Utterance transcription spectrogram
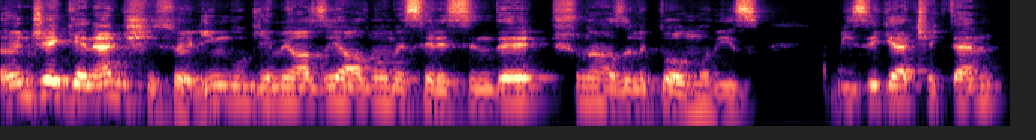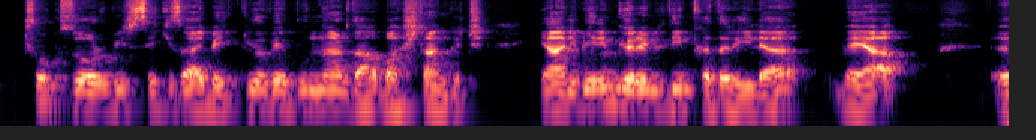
Önce genel bir şey söyleyeyim. Bu gemi azıya alma meselesinde şuna hazırlıklı olmalıyız. bizi gerçekten çok zor bir 8 ay bekliyor ve bunlar daha başlangıç. Yani benim görebildiğim kadarıyla veya e,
